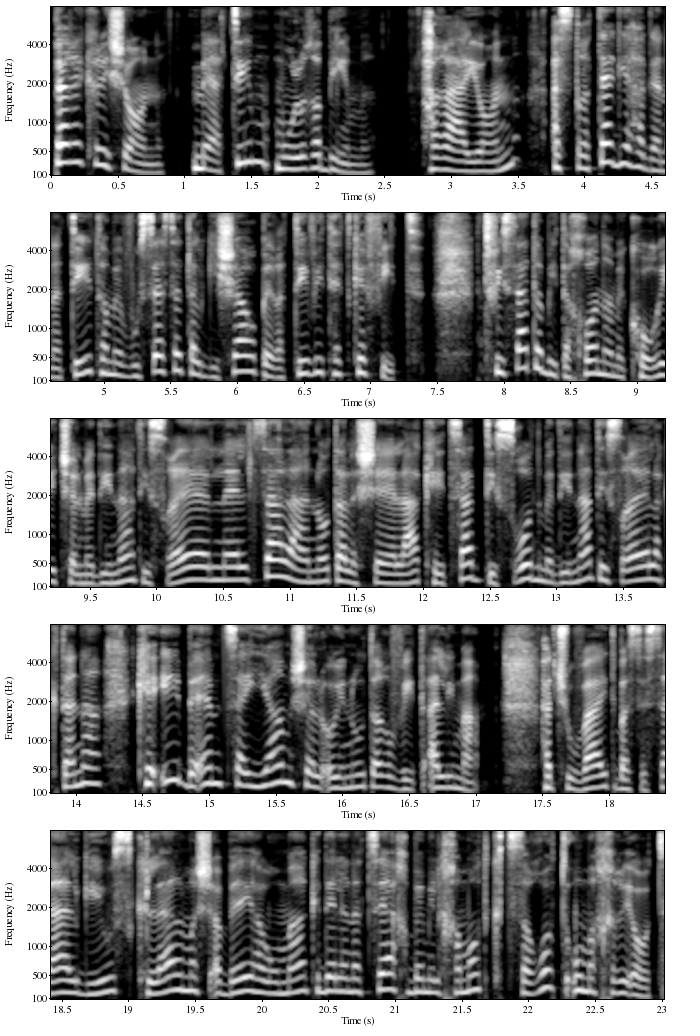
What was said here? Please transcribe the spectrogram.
פרק ראשון, מעטים מול רבים. הרעיון, אסטרטגיה הגנתית המבוססת על גישה אופרטיבית התקפית. תפיסת הביטחון המקורית של מדינת ישראל נאלצה לענות על השאלה כיצד תשרוד מדינת ישראל הקטנה כאי באמצע ים של עוינות ערבית אלימה. התשובה התבססה על גיוס כלל משאבי האומה כדי לנצח במלחמות קצרות ומכריעות,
